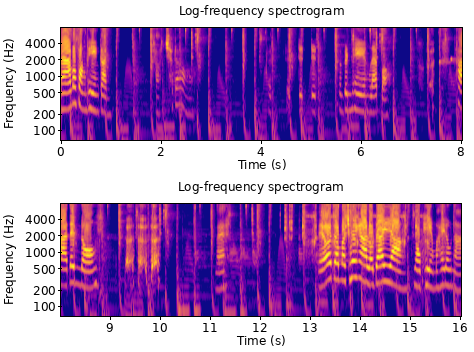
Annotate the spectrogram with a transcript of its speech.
มามาฟังเพลงกันชาชาดาดึดดึดดึดมันเป็นเพลงแรปเหรอท่าเต้นน้อง มแล้วจะมาช่วยงานเราได้ยังเราเพลงมาให้แล้วนะ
